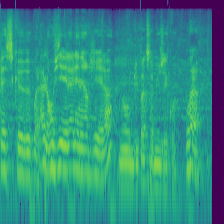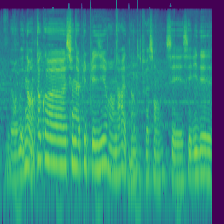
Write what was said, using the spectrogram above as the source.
parce que voilà, l'envie est là, l'énergie est là. Mais on oublie pas de s'amuser quoi. Voilà. Non, tant que euh, si on n'a plus de plaisir, on arrête. hein, de toute façon, c'est l'idée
